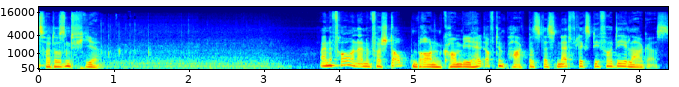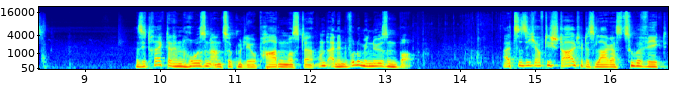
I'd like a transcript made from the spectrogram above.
2004. Eine Frau in einem verstaubten braunen Kombi hält auf dem Parkplatz des Netflix-DVD-Lagers. Sie trägt einen Hosenanzug mit Leopardenmuster und einen voluminösen Bob. Als sie sich auf die Stahltür des Lagers zubewegt,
